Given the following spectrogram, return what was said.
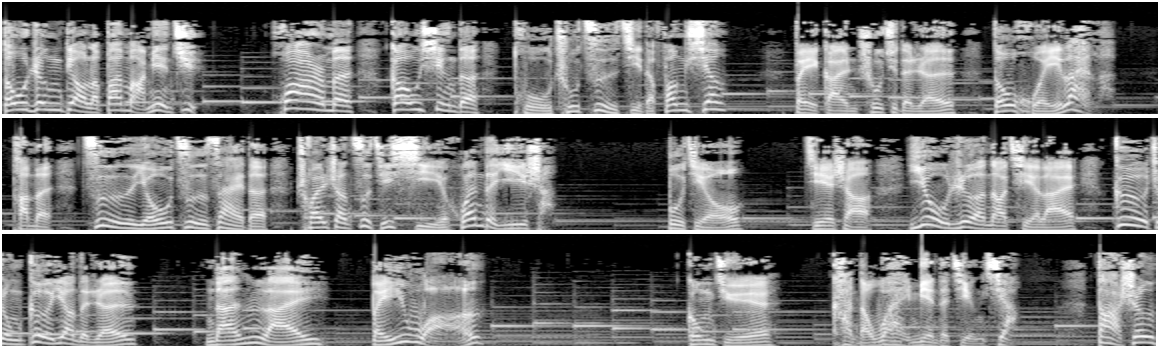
都扔掉了斑马面具，花儿们高兴的吐出自己的芳香。被赶出去的人都回来了，他们自由自在的穿上自己喜欢的衣裳。不久，街上又热闹起来，各种各样的人南来北往。公爵看到外面的景象，大声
